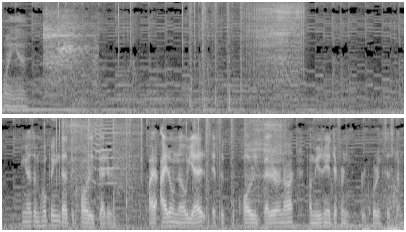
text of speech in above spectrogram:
1 a.m. Guys, I'm hoping that the quality's better. I, I don't know yet if the quality's better or not, I'm using a different recording system.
